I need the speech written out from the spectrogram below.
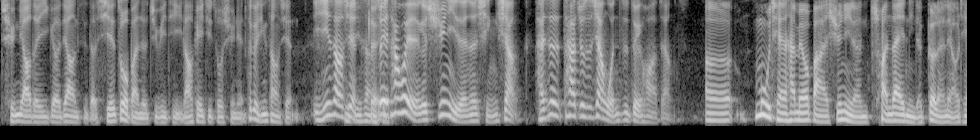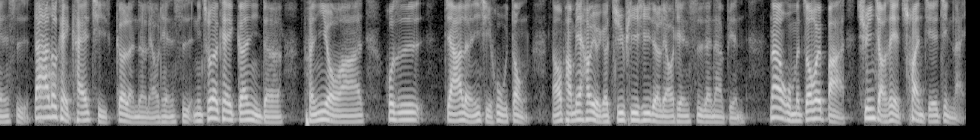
群聊的一个这样子的协作版的 GPT，然后可以一起做训练。这个已经上线，已经上线，所以它会有一个虚拟人的形象，还是它就是像文字对话这样子？呃，目前还没有把虚拟人串在你的个人聊天室，大家都可以开启个人的聊天室。你除了可以跟你的朋友啊，或者是家人一起互动，然后旁边还会有一个 GPT 的聊天室在那边。那我们之后会把虚拟角色也串接进来。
